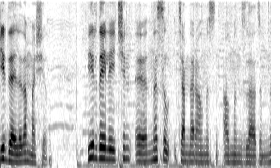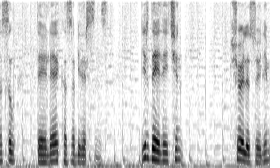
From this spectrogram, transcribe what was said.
1 DL'den başlayalım. 1 DL için e, nasıl itemler almasın, almanız lazım? Nasıl DL kasabilirsiniz? 1 DL için şöyle söyleyeyim.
